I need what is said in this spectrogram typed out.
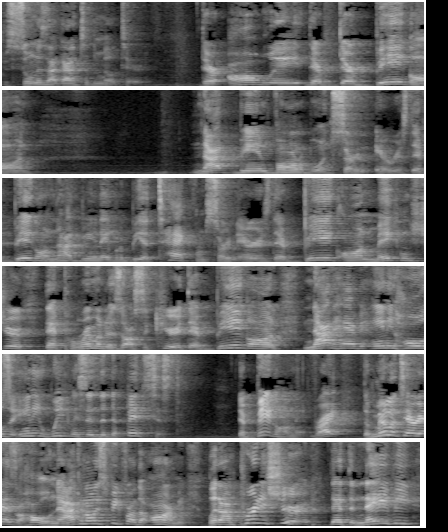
as soon as I got into the military. They're always they're they're big on not being vulnerable in certain areas. They're big on not being able to be attacked from certain areas. They're big on making sure that perimeters are secured. They're big on not having any holes or any weakness in the defense system. They're big on that, right? The military as a whole. Now, I can only speak for the Army, but I'm pretty sure that the Navy,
